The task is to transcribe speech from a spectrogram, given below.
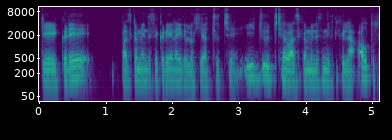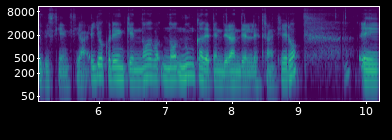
que cree, básicamente se cree en la ideología chuche. Y chuche básicamente significa la autosuficiencia. Ellos creen que no, no nunca dependerán del extranjero. Eh,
